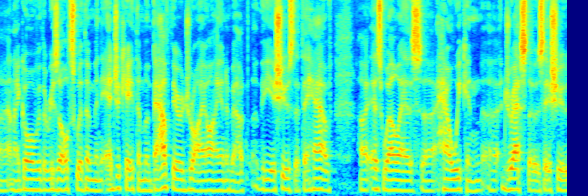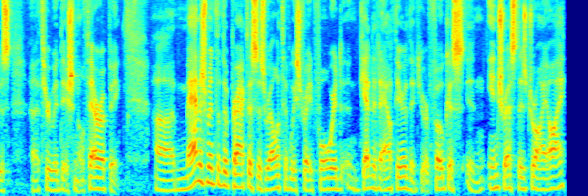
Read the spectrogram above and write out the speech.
uh, and I go over the results with them and educate them about their dry eye and about the issues that they have, uh, as well as uh, how we can address those issues through additional therapy. Uh, management of the practice is relatively straightforward. Get it out there that your focus and interest is dry eye.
